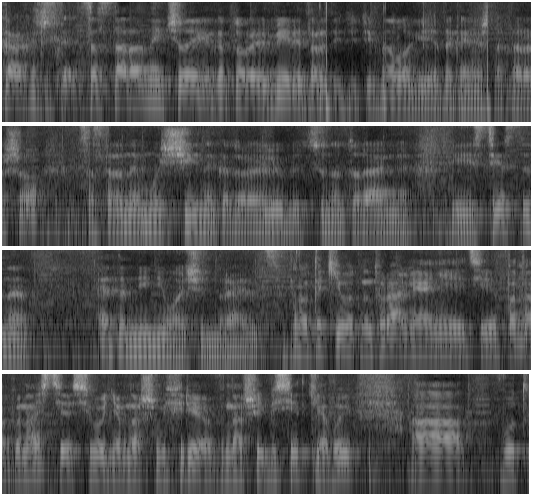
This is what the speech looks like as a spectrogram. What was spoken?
как хочу сказать, со стороны человека, который верит в развитие технологий, это, конечно, хорошо. Со стороны мужчины, который любит все натуральное и естественное, это мне не очень нравится. Вот такие вот натуральные они, эти Потап и Настя, сегодня в нашем эфире, в нашей беседке. А вы, а, вот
